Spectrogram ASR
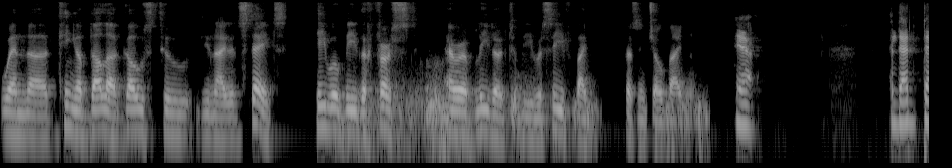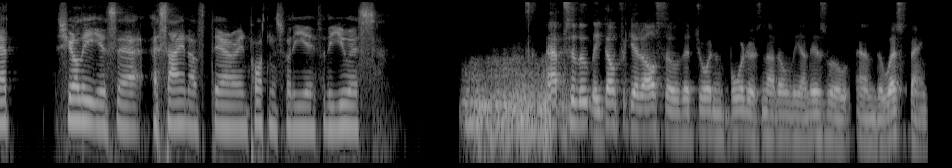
when uh, King Abdullah goes to the United States, he will be the first Arab leader to be received by President Joe Biden. Yeah, and that that surely is a, a sign of their importance for the for the U.S. Absolutely. Don't forget also that Jordan borders not only on Israel and the West Bank,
